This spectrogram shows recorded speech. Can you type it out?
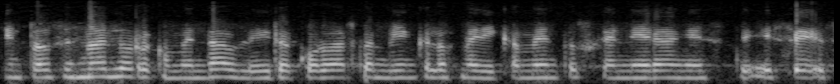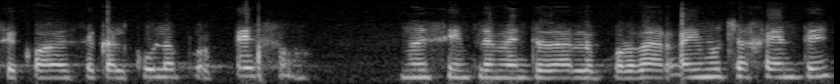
Entonces no es lo recomendable y recordar también que los medicamentos generan, este, ese, se, se calcula por peso, no es simplemente darlo por dar. Hay mucha gente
